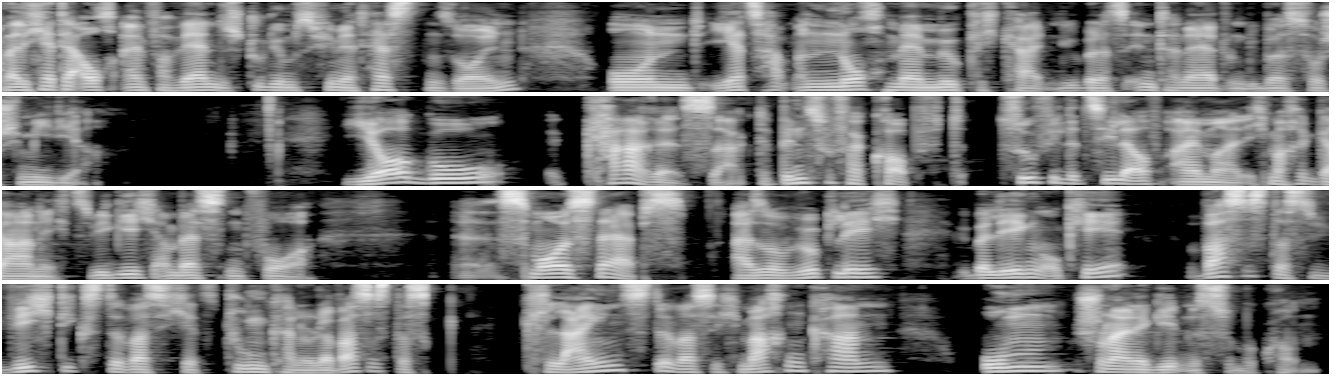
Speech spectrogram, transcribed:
weil ich hätte auch einfach während des Studiums viel mehr testen sollen. Und jetzt hat man noch mehr Möglichkeiten über das Internet und über Social Media. Jorgo Kares sagt, bin zu verkopft, zu viele Ziele auf einmal, ich mache gar nichts. Wie gehe ich am besten vor? Äh, small Steps. Also wirklich überlegen, okay, was ist das Wichtigste, was ich jetzt tun kann? Oder was ist das Kleinste, was ich machen kann, um schon ein Ergebnis zu bekommen?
